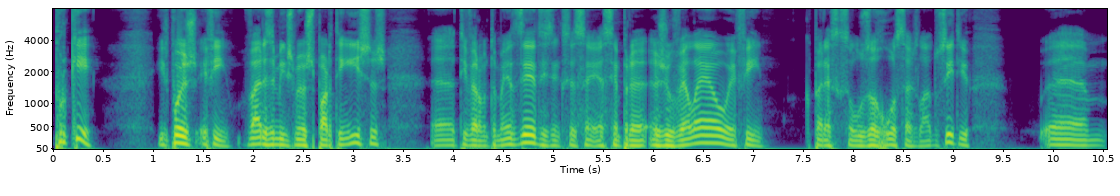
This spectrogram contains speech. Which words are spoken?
Porquê? E depois, enfim, vários amigos meus sportinguistas uh, tiveram também a dizer, dizem que é sempre a Juveléu, enfim, que parece que são os arroças lá do sítio. Uh,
